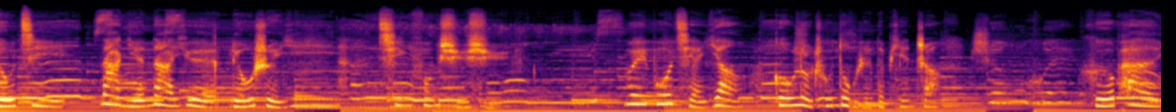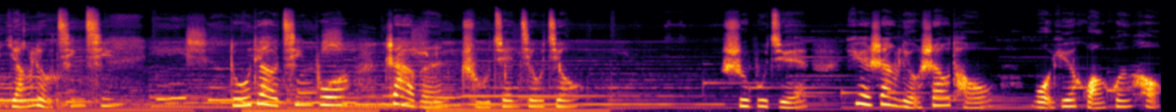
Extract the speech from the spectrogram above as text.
犹记那年那月，流水依依，清风徐徐，微波浅漾，勾勒出动人的篇章。河畔杨柳青青，独钓清波。乍闻竹娟啾啾，殊不觉月上柳梢头，我约黄昏后。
